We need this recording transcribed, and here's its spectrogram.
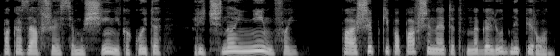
показавшаяся мужчине какой-то речной нимфой, по ошибке попавшей на этот многолюдный перрон.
